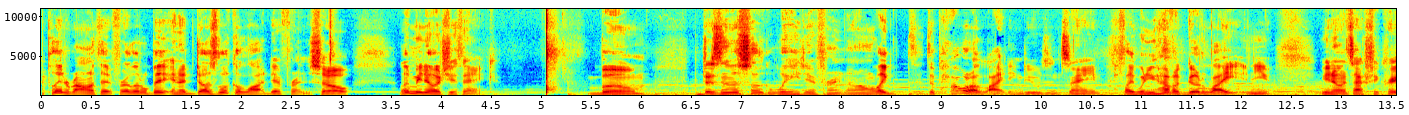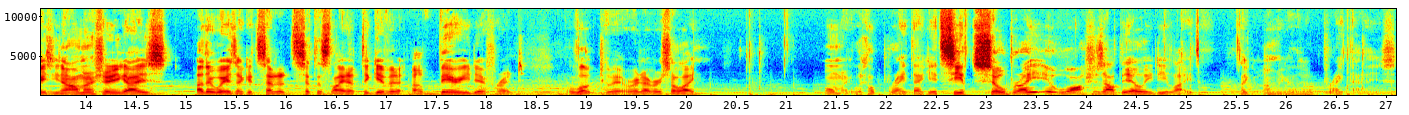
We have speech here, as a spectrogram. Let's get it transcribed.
I played around with it for a little bit and it does look a lot different. So let me know what you think. Boom. Doesn't this look way different now? Like the power of lighting, dude, is insane. Like when you have a good light and you, you know, it's actually crazy. Now I'm gonna show you guys other ways I could set it, set this light up to give it a very different look to it or whatever. So like, oh my, look how bright that gets. See, so bright it washes out the LED lights. It's like, oh my god, look how bright that is.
